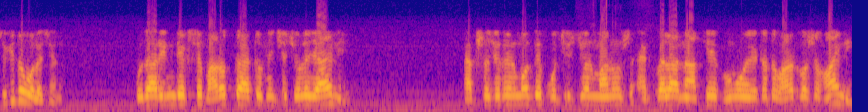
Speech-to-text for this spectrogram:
ঠিকই তো বলেছেন। উদার ইন্ডেক্সে ভারত তো এত নিচে চলে যায়নি। একশো জনের মধ্যে পঁচিশ জন মানুষ একবেলা না খেয়ে ঘুমোয়, এটা তো ভারতবর্ষে হয়নি।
